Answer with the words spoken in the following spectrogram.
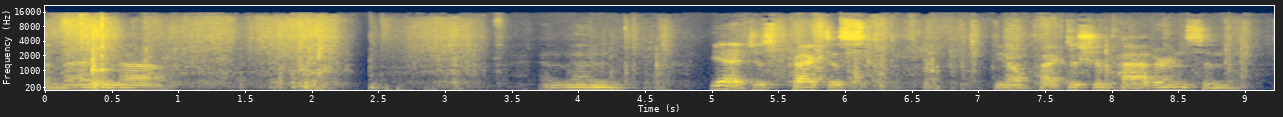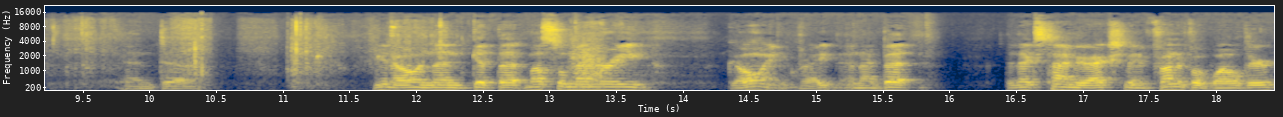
And then, uh, and then, yeah, just practice, you know, practice your patterns and, and, uh, you know, and then get that muscle memory going, right? And I bet the next time you're actually in front of a welder,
